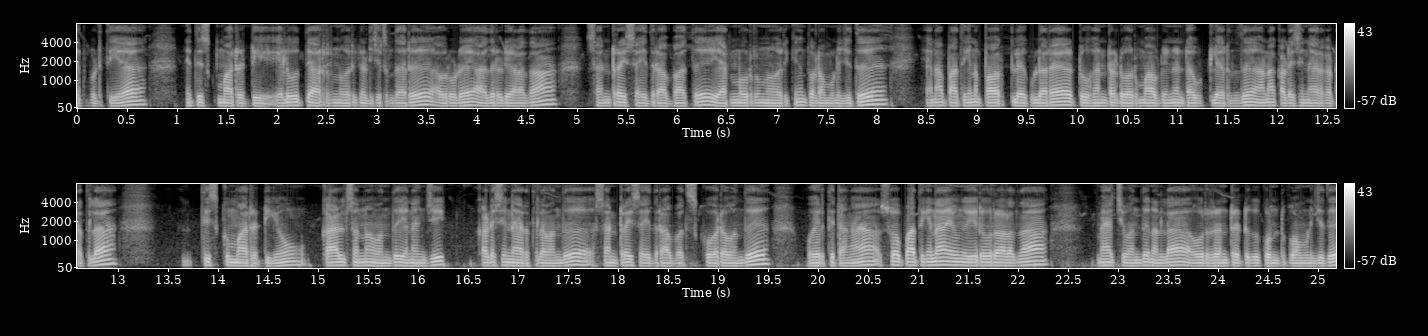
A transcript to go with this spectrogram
ஏற்படுத்திய நிதிஷ்குமார் ரெட்டி எழுபத்தி ஆறு ரன் வரைக்கும் அடிச்சிருந்தார். அவருடைய அதிரடியால் தான் சன்ரைஸ் ஹைதராபாத் இரநூறு ரன் வரைக்கும் தொட முடிஞ்சுது. ஏன்னா பார்த்தீங்கன்னா பவர் பிளேக்குள்ளார டூ ஹண்ட்ரட் வருமா அப்படின்னு டவுட்டில் இருந்தது. ஆனால் கடைசி நேர கட்டத்தில் நிதிஷ்குமார் ரெட்டியும் கால்சனும் வந்து இணைஞ்சி கடைசி நேரத்தில் வந்து சன்ரைஸ் ஹைதராபாத் ஸ்கோரை வந்து உயர்த்திட்டாங்க. ஸோ பார்த்திங்கன்னா இவங்க இருவரால் தான் மேட்ச் வந்து நல்லா ஒரு ரெண்டு ரெட்டுக்கு கொண்டு போக முடிஞ்சது.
